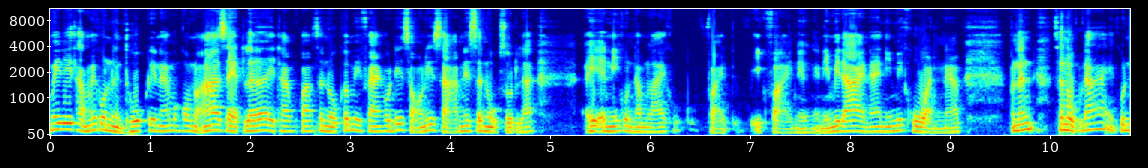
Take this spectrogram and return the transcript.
ไม่ได้ทำให้คนอื่นทุกข์ด้วยนะบางคนบอกอ่าเสร็จเลยทำความสนุกก็มีแฟนคนที่ 2 ที่3นี่สนุกสุดแล้ว ไอ้อันนี้คุณทำร้ายฝ่ายอีกฝ่ายหนึ่งอันนี้ไม่ได้นะอันนี้ไม่ควรนะครับ เพราะนั้นสนุกได้คุณ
